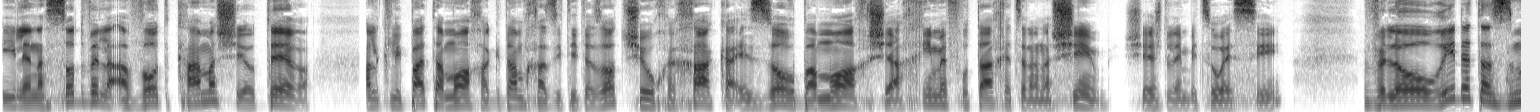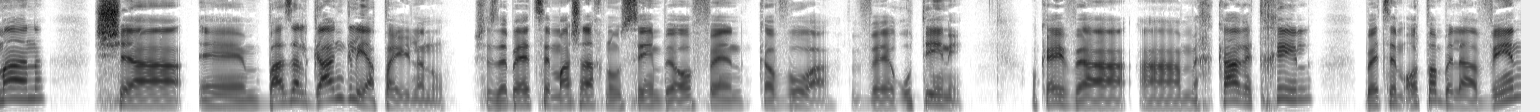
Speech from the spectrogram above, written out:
היא לנסות ולעבוד כמה שיותר על קליפת המוח הקדם-חזיתית הזאת, שהוכחה כאזור במוח שהכי מפותח אצל אנשים שיש להם ביצועי C, ולהוריד את הזמן שהבאזל גנגליה פעיל לנו, שזה בעצם מה שאנחנו עושים באופן קבוע ורוטיני, אוקיי? והמחקר התחיל בעצם עוד פעם בלהבין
